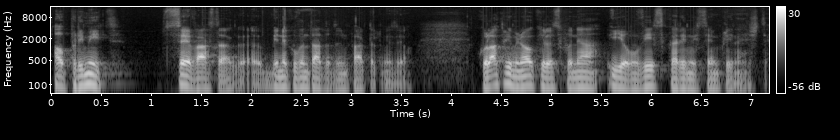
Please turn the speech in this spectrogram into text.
au primit seva asta binecuvântată din partea lui Dumnezeu. Cu lacrimi în ochi el spunea, e un vis care mi se împlinește.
